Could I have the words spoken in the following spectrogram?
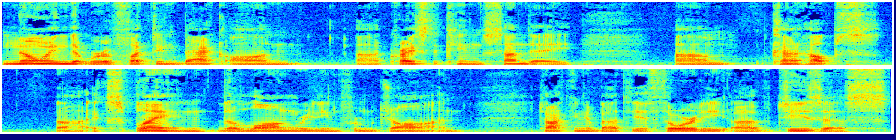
knowing that we're reflecting back on uh, Christ the King Sunday um, kind of helps uh, explain the long reading from John, talking about the authority of Jesus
